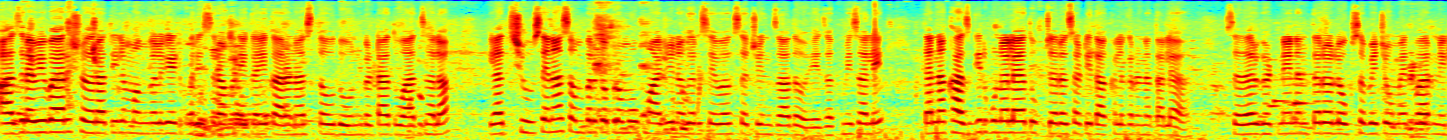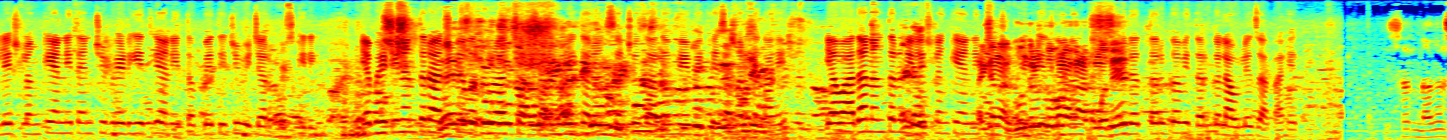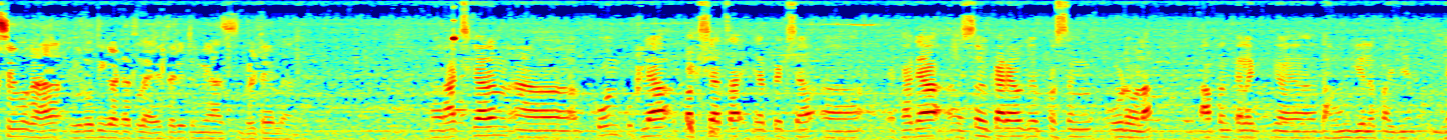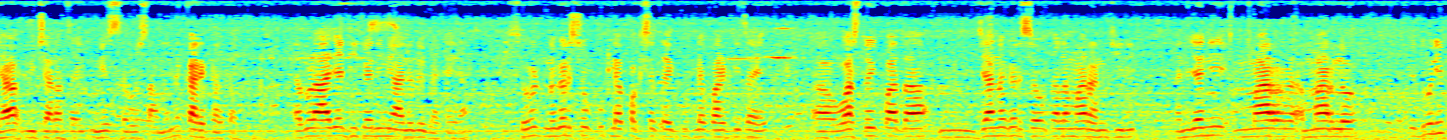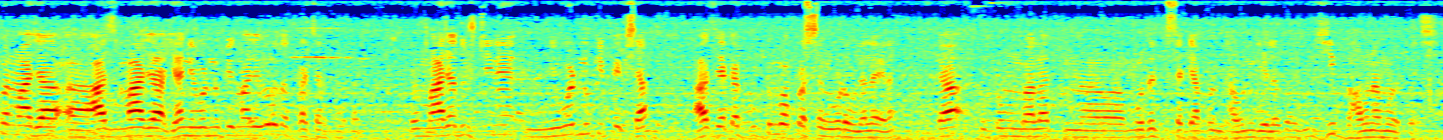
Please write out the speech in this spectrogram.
आज रविवार शहरातील मंगलगेट परिसरामध्ये काही कारणास्तव दोन गटात वाद झाला. यात शिवसेना संपर्क प्रमुख माजी नगरसेवक सचिन जाधव हे जखमी झाले. त्यांना खासगी रुग्णालयात उपचारासाठी दाखल करण्यात आल्या. सदर घटनेनंतर लोकसभेचे उमेदवार निलेश लंके यांनी त्यांची भेट घेतली आणि तब्येतीची विचारपूस केली. या भेटीनंतर राजकीय वर्तुळात कारण सचिन जाधव हे विखे समर्थक आहे. या वादानंतर निलेश लंके यांनी त्यांची भेट घेतल्यानंतर वितर्क लावले जात आहेत. सर नगरसेवक हा विरोधी गटातला आहे तरी तुम्ही आज भेटायला आले राजकारण अ, कोण कुठल्या पक्षाचा यापेक्षा अ, एखाद्या सहकार्यावर जर प्रसंग ओढवला तर आपण त्याला अ, धावून गेलं पाहिजे ह्या विचाराचा एक मी सर्वसामान्य कार्यकर्ता आहे. त्यामुळे आज या ठिकाणी मी आलेलो आहे भेटायला शेवट नगरसेवक कुठल्या पक्षाचा आहे कुठल्या पार्टीचा आहे अ, वास्तविक पाहता अम, ज्या नगरसेवकाला मारहाण केली आणि ज्यांनी मार मारलं ते दोन्ही पण माझ्या आज माझ्या या निवडणुकीत माझ्या विरोधात प्रचार करतात. तर माझ्या दृष्टीने निवडणुकीपेक्षा आज एका कुटुंब प्रसंग ओढवलेला आहे ना त्या कुटुंबाला मदतीसाठी आपण धावून गेलं पाहिजे. ही भावना महत्वाची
